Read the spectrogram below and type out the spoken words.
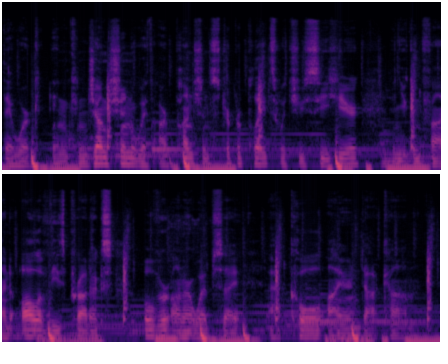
They work in conjunction with our punch and stripper plates, which you see here, and you can find all of these products over on our website at coaliron.com.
